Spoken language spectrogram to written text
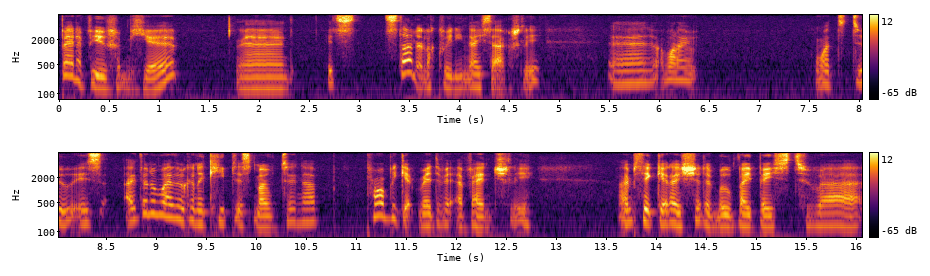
better view from here. And it's starting to look really nice actually. And what I want to do is, I don't know whether we're going to keep this mountain. I'll probably get rid of it eventually. I'm thinking I should have moved my base to uh,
